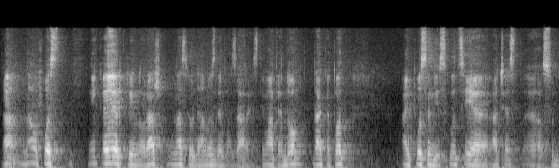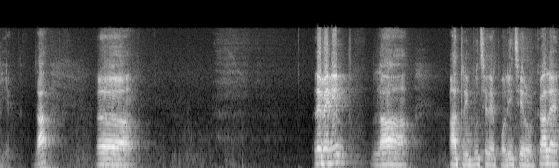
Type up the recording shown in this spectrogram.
Da? N-au fost nicăieri prin oraș un astfel de anunț de vânzare. Stimate domn, dacă tot ai pus în discuție acest uh, subiect. Da? Uh, revenind la atribuțiile poliției locale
